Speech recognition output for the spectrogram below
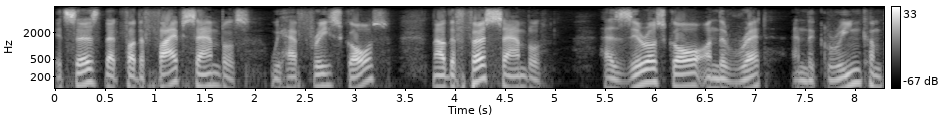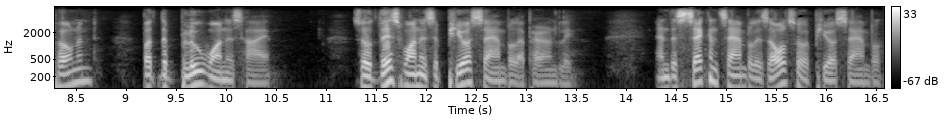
It says that for the five samples, we have three scores. Now the first sample has zero score on the red and the green component, but the blue one is high. So this one is a pure sample apparently. And the second sample is also a pure sample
